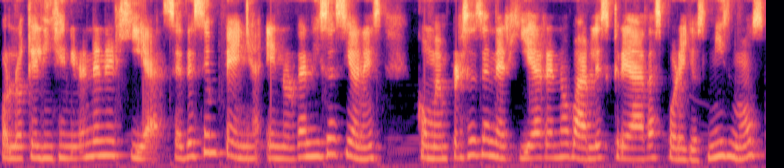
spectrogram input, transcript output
por lo que el ingeniero en energía se desempeña en organizaciones como empresas de energía renovables creadas por ellos mismos,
